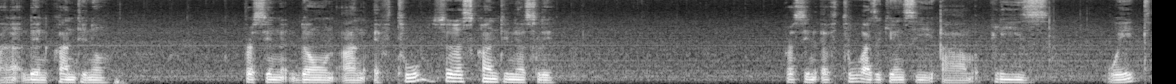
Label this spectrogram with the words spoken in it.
and then continue pressing down on F2 so just continuously pressing F2 as you can see um, please wait.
